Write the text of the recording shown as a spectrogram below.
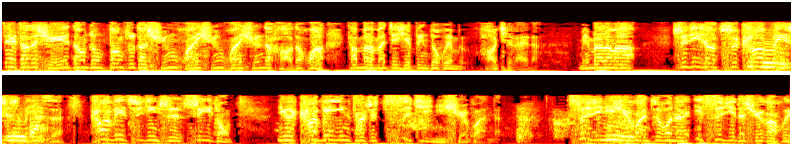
在他的血液当中帮助他循环循环循的好的话，他慢慢这些病都会好起来的，明白了吗？实际上吃咖啡嗯是什么意思？咖啡吃进去是一种，因为咖啡因它是刺激你血管的，刺激你血管之后呢，一刺激的血管会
